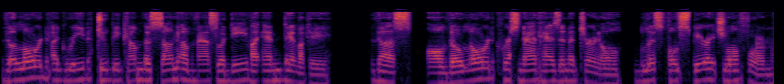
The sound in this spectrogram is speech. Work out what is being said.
the Lord agreed to become the son of Vasudeva and Devaki. Thus, although Lord Krishna has an eternal, blissful spiritual form,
